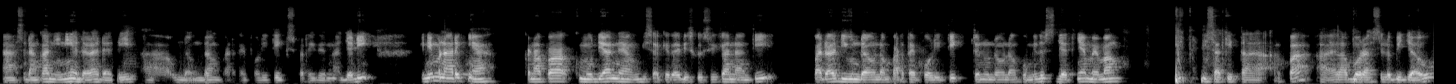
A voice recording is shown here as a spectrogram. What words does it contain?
Nah, sedangkan ini adalah dari uh, undang-undang partai politik seperti itu. Nah, jadi ini menariknya kenapa kemudian yang bisa kita diskusikan nanti Padahal di undang-undang partai politik dan undang-undang pemilu sejatinya memang bisa kita apa eh, elaborasi lebih jauh.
